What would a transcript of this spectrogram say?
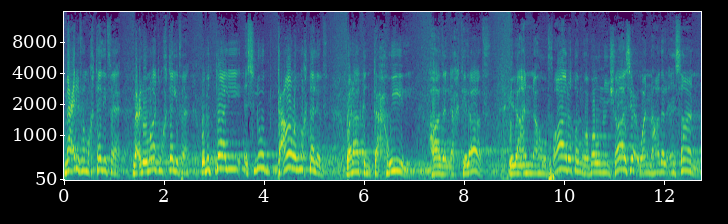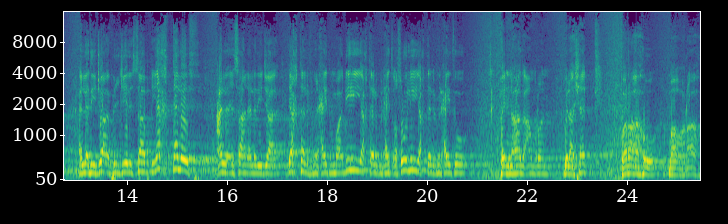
معرفة مختلفة معلومات مختلفة وبالتالي أسلوب تعامل مختلف. ولكن تحويل هذا الاختلاف إلى أنه فارق وبون شاسع وأن هذا الإنسان الذي جاء في الجيل السابق يختلف عن الإنسان الذي جاء يختلف من حيث مبادئه يختلف من حيث أصوله يختلف من حيث فإن هذا أمر بلا شك وراءه ما وراه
